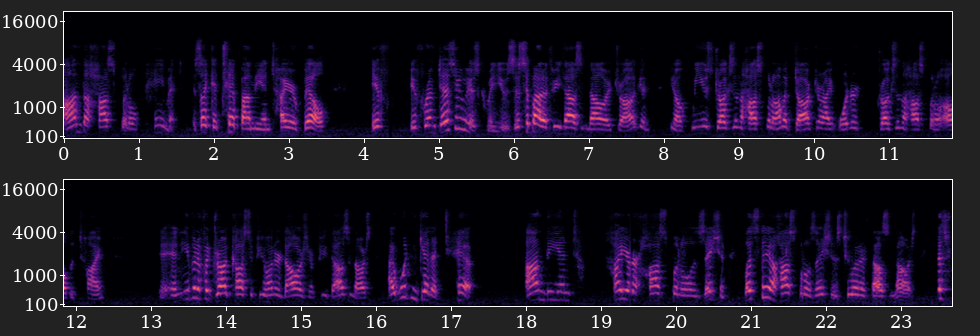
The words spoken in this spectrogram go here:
on the hospital payment. It's like a tip on the entire bill. If if remdesivir is going to be used, it's about a three thousand dollar drug, and you know we use drugs in the hospital. I'm a doctor. I order drugs in the hospital all the time. And even if a drug costs a few hundred dollars or a few thousand dollars, I wouldn't get a tip on the entire hospitalization. Let's say a hospitalization is two hundred thousand dollars. That's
